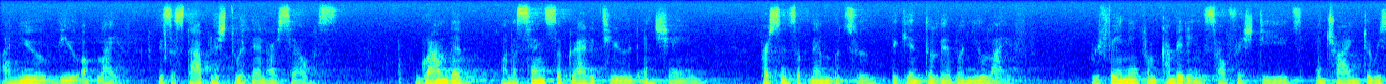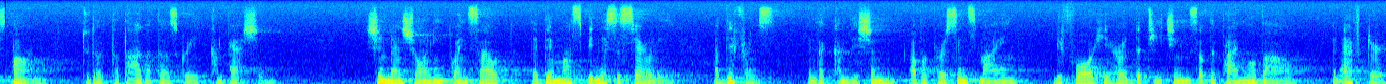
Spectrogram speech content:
a new view of life is established within ourselves. Grounded on a sense of gratitude and shame, persons of Nembutsu begin to live a new life, refraining from committing selfish deeds and trying to respond to the Tathagata's great compassion. Shinran Shonin points out that there must be necessarily a difference in the condition of a person's mind before he heard the teachings of the primal vow and after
